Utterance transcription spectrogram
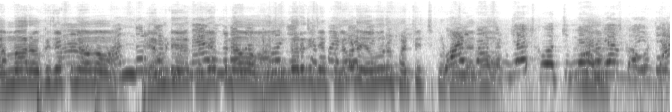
ఎంఆర్ఓకి చెప్పినాము ఎండిఓకి చెప్పినాము అందరికి చెప్పినా కూడా ఎవరు పట్టించుకోవడం వాళ్ళు లేదు మాత్రం చేసుకోవచ్చు మేము చేసుకోకుండా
